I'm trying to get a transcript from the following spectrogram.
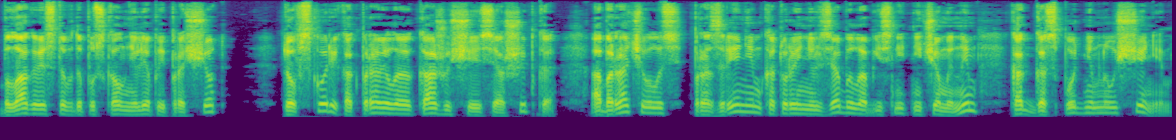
Благовестов допускал нелепый просчет, то вскоре, как правило, кажущаяся ошибка оборачивалась прозрением, которое нельзя было объяснить ничем иным, как Господним наущением.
